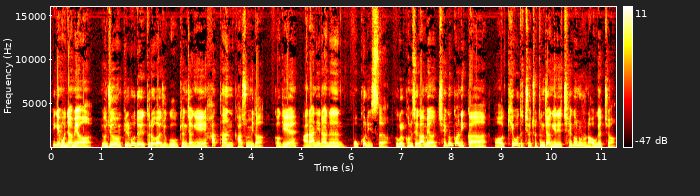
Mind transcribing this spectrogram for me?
이게 뭐냐면 요즘 빌보드에 들어가지고 굉장히 핫한 가수입니다. 거기에 아란이라는 보컬이 있어요. 그걸 검색하면 최근 거니까 어, 키워드 최초 등장일이 최근으로 나오겠죠.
